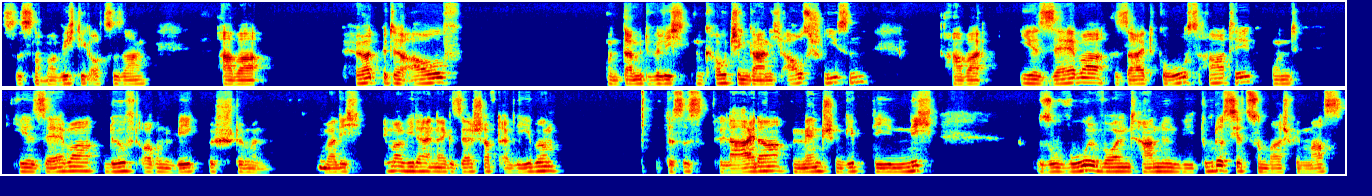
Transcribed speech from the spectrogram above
das ist nochmal wichtig auch zu sagen. Aber hört bitte auf, und damit will ich ein Coaching gar nicht ausschließen, aber ihr selber seid großartig und ihr selber dürft euren Weg bestimmen. Mhm. Weil ich immer wieder in der Gesellschaft erlebe, dass es leider Menschen gibt, die nicht so wohlwollend handeln, wie du das jetzt zum Beispiel machst,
